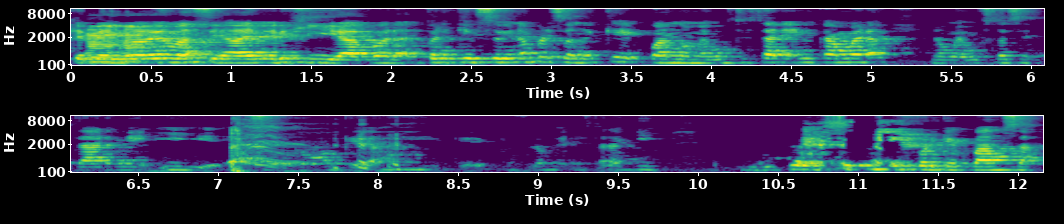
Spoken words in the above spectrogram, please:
que tengo demasiada energía para, porque soy una persona que cuando me gusta estar en cámara no me gusta sentarme y hacer como que, ay, qué, flojera estar aquí. Porque pasa,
